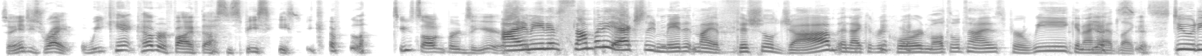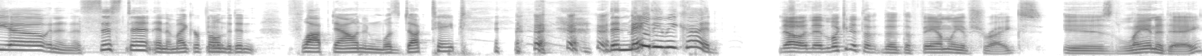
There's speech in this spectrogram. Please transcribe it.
So Angie's right. We can't cover 5,000 species. We cover like two songbirds a year. I mean, if somebody actually made it my official job and I could record multiple times per week and I yes, had like yes. a studio and an assistant and a microphone that didn't flop down and was duct taped, then maybe we could. No, and then looking at the, the, the family of shrikes is Laniidae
